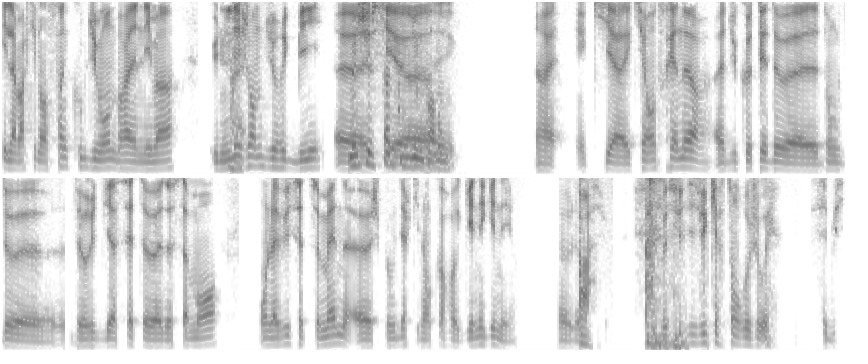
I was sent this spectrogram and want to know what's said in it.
il, a marqué dans 5 Coupes du Monde, Brian Lima. Une légende du rugby. Euh, monsieur 5 Coupes du Monde, pardon. Ouais, et qui, qui est entraîneur du côté de, donc de, de rugby à 7 de Samoan. On l'a vu cette semaine. je peux vous dire qu'il est encore gainé gainé. Hein, ah. monsieur. monsieur 18 cartons rejoués c'est lui.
